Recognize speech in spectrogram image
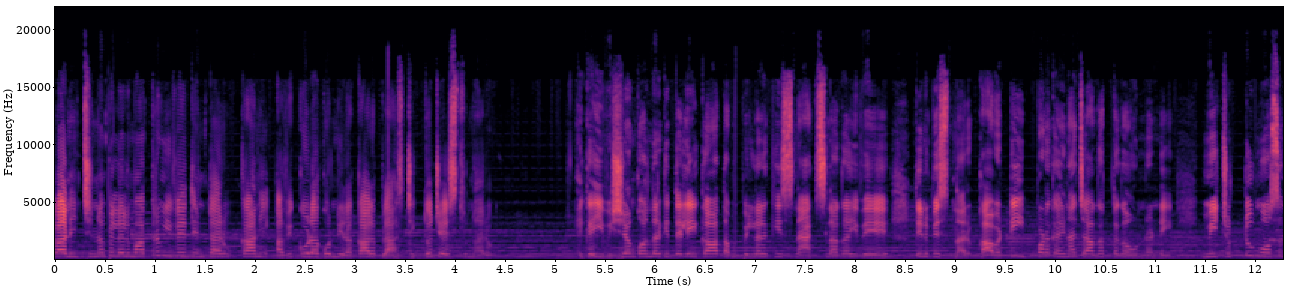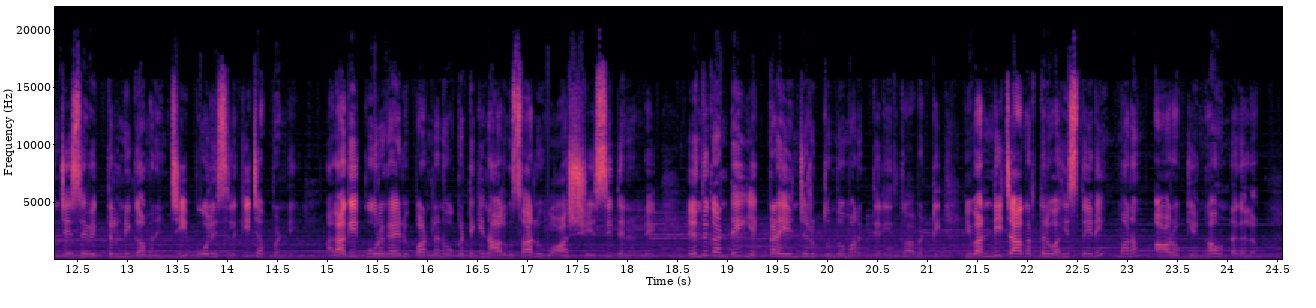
కానీ చిన్నపిల్లలు మాత్రం ఇవే తింటారు. కానీ అవి కూడా కొన్ని రకాల ప్లాస్టిక్తో చేస్తున్నారు. ఇక ఈ విషయం కొందరికి తెలియక తమ పిల్లలకి స్నాక్స్ లాగా ఇవే తినిపిస్తున్నారు. కాబట్టి ఇప్పటికైనా జాగ్రత్తగా ఉండండి. మీ చుట్టూ మోసం చేసే వ్యక్తులని గమనించి పోలీసులకి చెప్పండి. అలాగే కూరగాయలు పండ్లను ఒకటికి నాలుగు సార్లు వాష్ చేసి తినండి. ఎందుకంటే ఎక్కడ ఏం జరుగుతుందో మనకు తెలియదు కాబట్టి. ఇవన్నీ జాగ్రత్తలు వహిస్తేనే మనం ఆరోగ్యంగా ఉండగలం.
